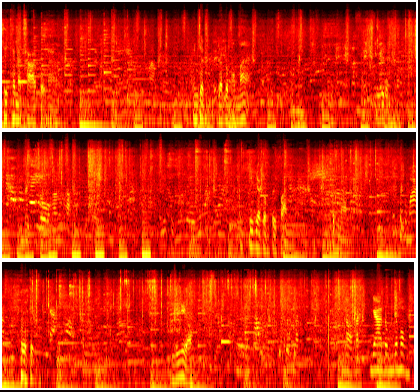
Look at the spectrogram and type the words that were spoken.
ที่ธนาคารผมนะมันจะจะดมพม่าที่จะดมไปฝันทำงาน เป็นผมมากเลยนี่เหรอหลอดนะยาดมยาหมองเนี่ย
